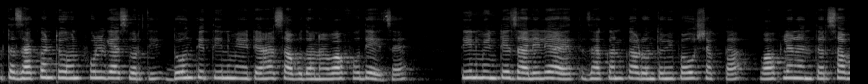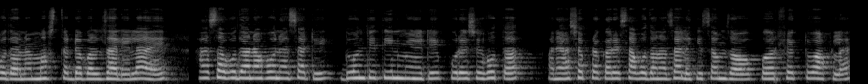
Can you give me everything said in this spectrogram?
आता झाकण ठेवून फुल गॅसवरती दोन ते तीन मिनिटे हा साबुदाणा वाफू द्यायचा आहे तीन मिनिटे झालेली आहेत. झाकण काढून तुम्ही पाहू शकता. वाफल्यानंतर साबुदाणा मस्त डबल झालेला आहे. हा साबुदाणा होण्यासाठी दोन ते तीन मिनिटे पुरेसे होतात आणि अशा प्रकारे साबुदाणा झालं की समजावं परफेक्ट वाफलाय.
